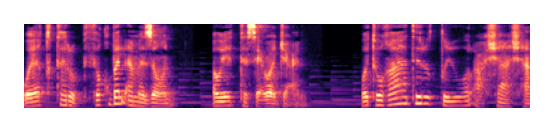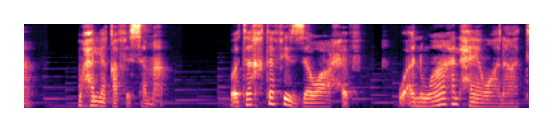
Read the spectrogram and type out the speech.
ويقترب ثقب الأمازون أو يتسع وجعا وتغادر الطيور أعشاشها محلقة في السماء وتختفي الزواحف وأنواع الحيوانات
